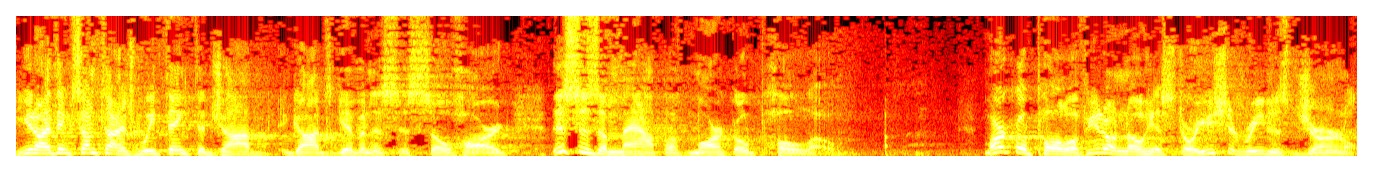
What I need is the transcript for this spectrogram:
You know, I think sometimes we think the job God's given us is so hard. This is a map of Marco Polo. Marco Polo, if you don't know his story, you should read his journal.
